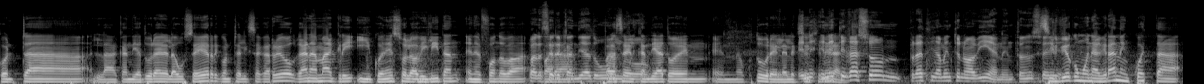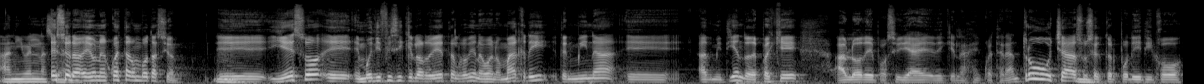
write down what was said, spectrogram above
contra la candidatura de la UCR, contra Elisa Carrió, gana Macri y con eso lo habilitan en el fondo pa- Para ser el candidato para ser el candidato en, en octubre, en la elección En, en general. este caso prácticamente no habían, entonces... Sirvió como una gran encuesta a nivel nacional. Eso era es una encuesta con votación. Mm. Eh, y eso eh, es muy difícil que lo revierta el gobierno. Bueno, Macri termina eh, admitiendo, después que habló de posibilidades de que las encuestas eran truchas, Mm. su sector político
